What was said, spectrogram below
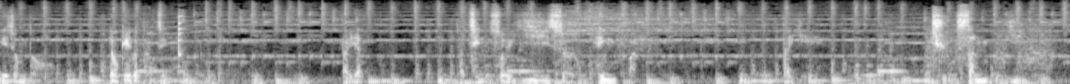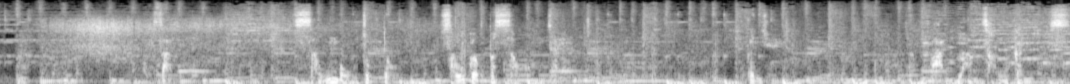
呢種毒有幾個特徵，第一就情緒異常興奮，第二全身無衣，第三手舞足蹈，手腳不受控制。跟住就發冷抽筋而死。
